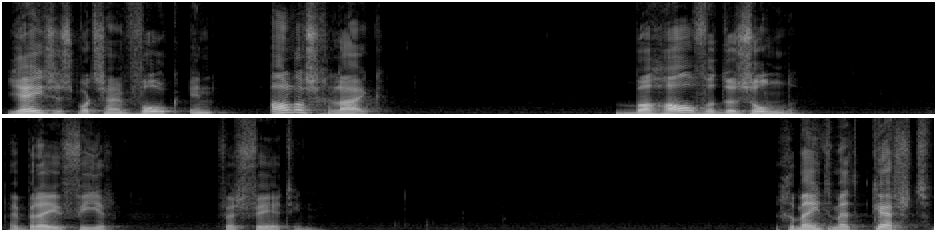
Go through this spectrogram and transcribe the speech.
Jezus wordt zijn volk in alles gelijk, behalve de zonde. Hebreeën 4, vers 14. Gemeente met kerst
